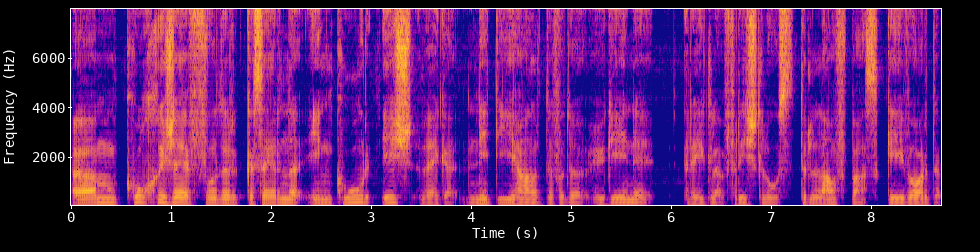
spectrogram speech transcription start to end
Am Küchenchef der Kaserne in Chur ist wegen Nicht-Einhalten der Hygiene Regeln fristlos der Laufpass gegeben worden.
